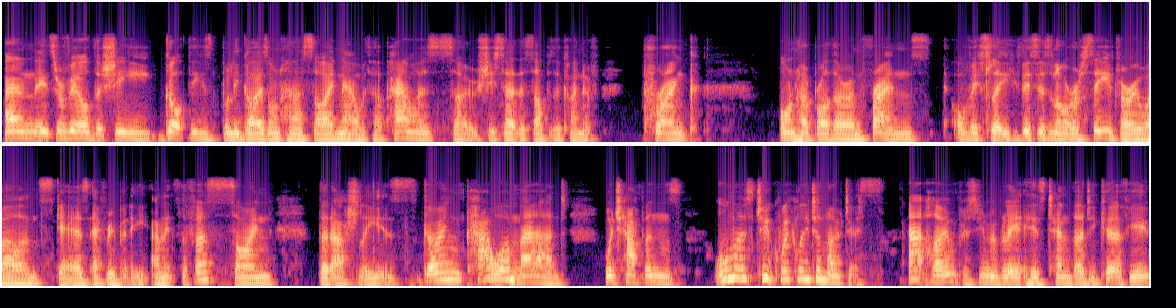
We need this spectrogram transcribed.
And it's revealed that she got these bully guys on her side now with her powers, so she set this up as a kind of prank on her brother and friends, obviously this is not received very well and scares everybody. And it's the first sign that Ashley is going power mad, which happens almost too quickly to notice. At home, presumably at his 10:30 curfew,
